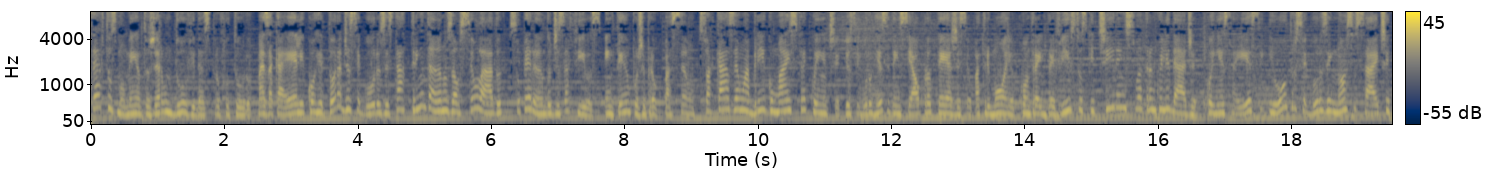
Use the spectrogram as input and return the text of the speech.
Certos momentos geram dúvidas para o futuro, mas a KL Corretora de Seguros está há 30 anos ao seu lado, superando desafios. Em tempos de preocupação, sua casa é um abrigo mais frequente e o seguro residencial protege seu patrimônio contra imprevistos que tirem sua tranquilidade. Conheça esse e outros seguros em nosso site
